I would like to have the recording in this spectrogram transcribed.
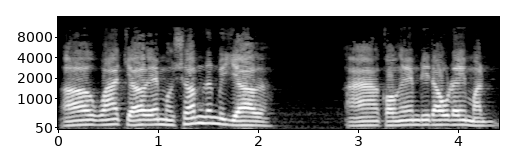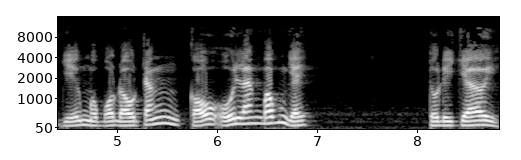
Ờ qua chờ em hồi sớm đến bây giờ. À còn em đi đâu đây mà diện một bộ đồ trắng cổ ủi láng bóng vậy? Tôi đi chơi.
